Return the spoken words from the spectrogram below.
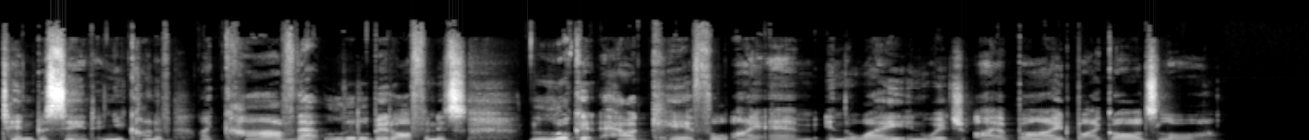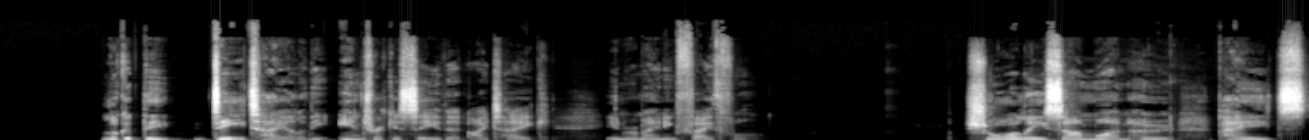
10% and you kind of like carve that little bit off and it's look at how careful I am in the way in which I abide by God's law. Look at the detail and the intricacy that I take in remaining faithful. Surely someone who pays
